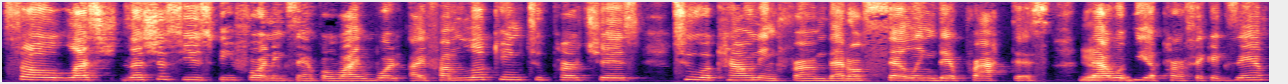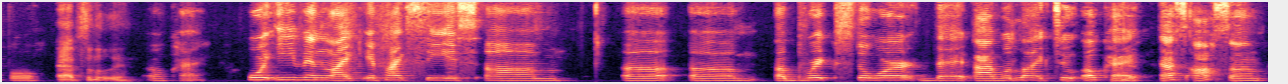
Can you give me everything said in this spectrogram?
So let's let's just use B for an example, right? What if I'm looking to purchase two accounting firm that are selling their practice? Yep. That would be a perfect example. Absolutely. Okay. Or even like if I see it's um uh, um, a brick store that I would like to. Okay, that's awesome.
